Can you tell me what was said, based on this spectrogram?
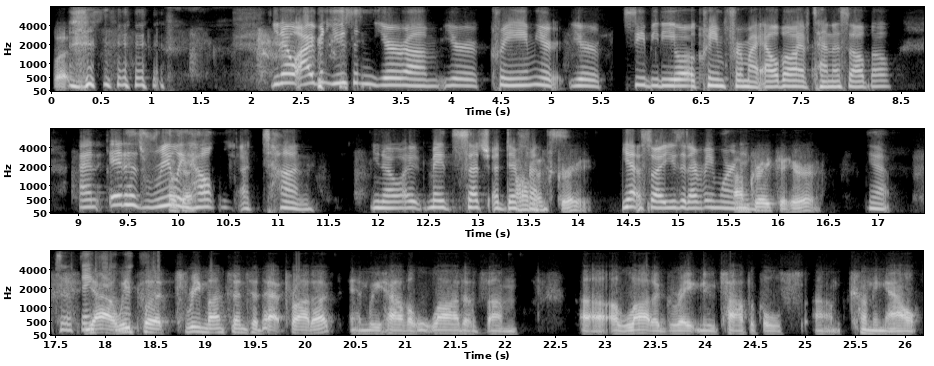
but you know, I've been using your um your cream, your your CBD oil cream for my elbow. I have tennis elbow, and it has really Okay. helped me a ton. You know, it made such a difference. oh, that's great. Yeah, so I use it every morning. I'm great to hear it. Yeah. So thank yeah, we much. put three months into that product, and we have a lot of um, uh, a lot of great new topicals um, coming out,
